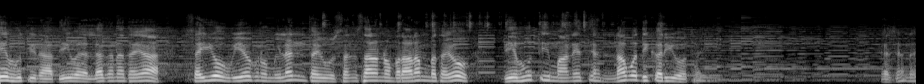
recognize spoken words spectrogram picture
દેવહૂતિના દિવસે લગ્ન થયા સંયોગ વિયોગનું મિલન થયું સંસારનો પ્રારંભ થયો દેવહૂતિ માને ત્યાં નવ દીકરીઓ થઈ. કહે છે ને?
